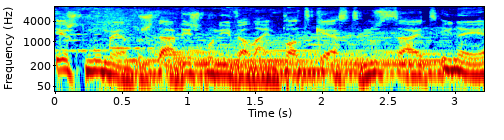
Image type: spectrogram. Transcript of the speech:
Este momento está disponível em podcast no site e na app.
